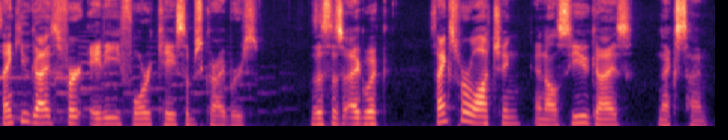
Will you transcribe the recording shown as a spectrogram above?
thank you guys for 84k subscribers. This is Eggwick, thanks for watching and I'll see you guys next time.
